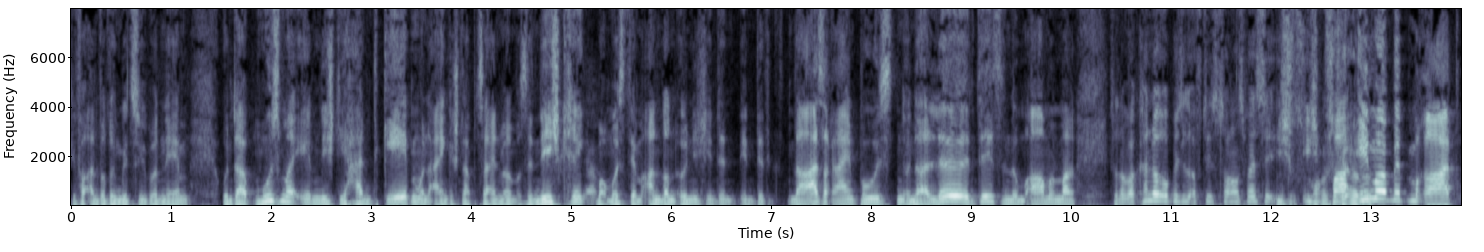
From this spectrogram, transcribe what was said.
die Verantwortung mit zu übernehmen. Und da muss man eben nicht die Hand geben und eingeschnappt sein, wenn man sie nicht kriegt. Man muss dem anderen auch nicht in, den, in die Nase reinpusten und hallo und das und umarmen und machen, sondern man kann doch ein bisschen auf Distanz, weißt du, ich, ich ich fahre immer mit dem Rad.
